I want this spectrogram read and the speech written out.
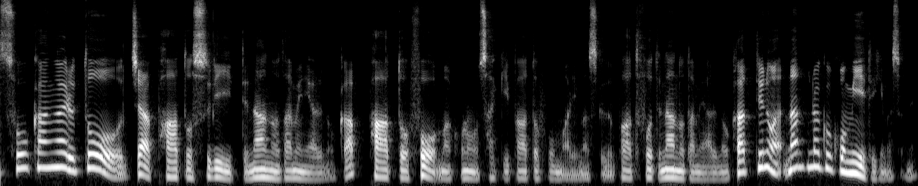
そう考えると、じゃあパート3って何のためにあるのか、パート4、まあ、この先パート4もありますけど、パート4って何のためにあるのかっていうのは、なんとなくこう見えてきますよね。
